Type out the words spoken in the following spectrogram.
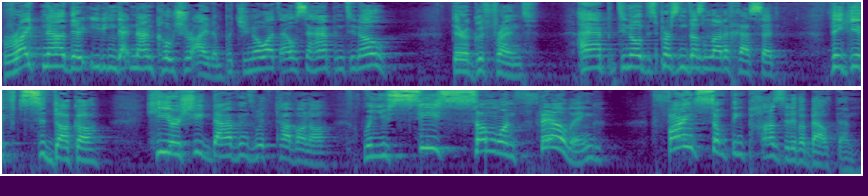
Right now, they're eating that non kosher item. But you know what? I also happen to know they're a good friend. I happen to know this person does a lot of chesed. They give tzedakah. he or she davens with kavana. When you see someone failing, find something positive about them.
